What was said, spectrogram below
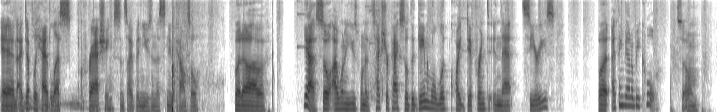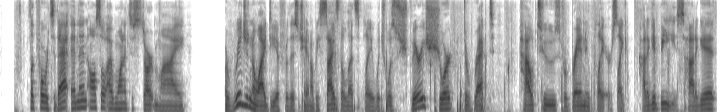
and I definitely had less crashing since I've been using this new console. But uh, yeah, so I want to use one of the texture packs, so the game will look quite different in that series. But I think that'll be cool. So look forward to that. And then also I wanted to start my original idea for this channel besides the Let's Play, which was very short, direct how-tos for brand new players. Like how to get bees, how to get,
